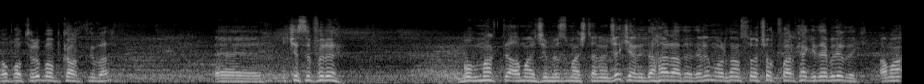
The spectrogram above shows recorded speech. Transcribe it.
hop oturup hop kalktılar. Ee, 2-0'ı bulmak da amacımız maçtan önce. Yani daha rahat edelim. Oradan sonra çok farka gidebilirdik. Ama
